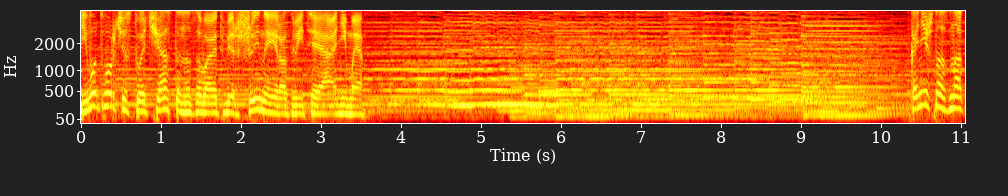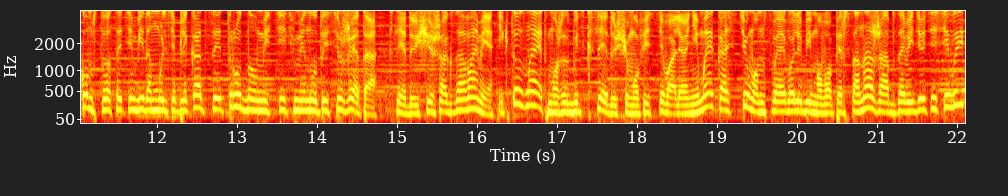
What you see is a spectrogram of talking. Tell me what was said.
Его творчество часто называют вершиной развития аниме. Конечно, знакомство с этим видом мультипликации трудно уместить в минуты сюжета. Следующий шаг за вами. И кто знает, может быть, к следующему фестивалю аниме костюмом своего любимого персонажа обзаведетесь и вы?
